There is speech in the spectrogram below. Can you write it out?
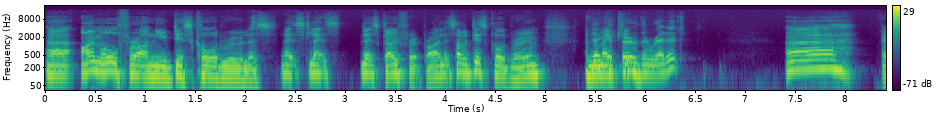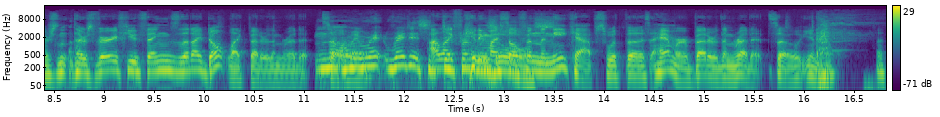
uh, I'm all for our new Discord rulers. Let's let's let's go for it, Brian. Let's have a Discord room and make it better than Reddit. uh, There's there's very few things that I don't like better than Reddit. no, So, I mean uh, Red- Reddit's. I like hitting myself in the kneecaps with the hammer better than Reddit. So you know,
